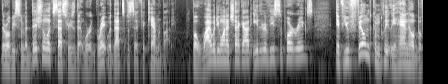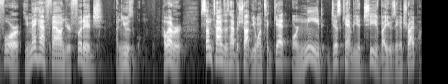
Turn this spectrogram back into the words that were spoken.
there will be some additional accessories that work great with that specific camera body. But why would you want to check out either of these support rigs? If you've filmed completely handheld before, you may have found your footage unusable. However, sometimes the type of shot you want to get or need just can't be achieved by using a tripod.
